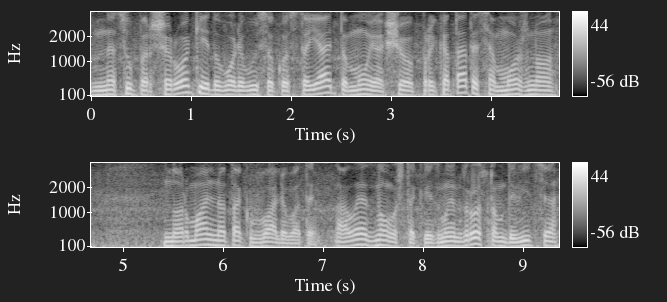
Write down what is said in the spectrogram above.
не супер широкі, доволі високо стоять, тому якщо прикататися, можна нормально так ввалювати. Але знову ж таки, з моїм зростом дивіться,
